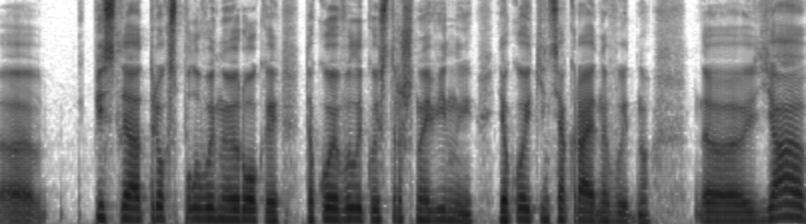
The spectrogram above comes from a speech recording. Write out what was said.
Е, Після трьох з половиною роки такої великої страшної війни, якої кінця краю не видно, е, я е,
